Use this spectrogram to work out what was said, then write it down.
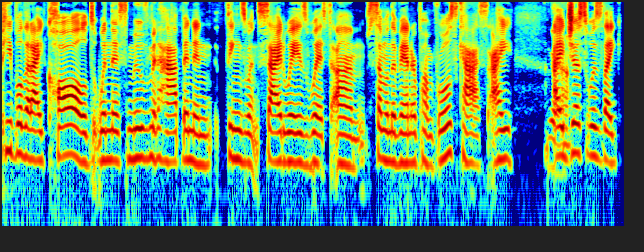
people that I called when this movement happened and things went sideways with um, some of the Vanderpump Rules cast. I I just was like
